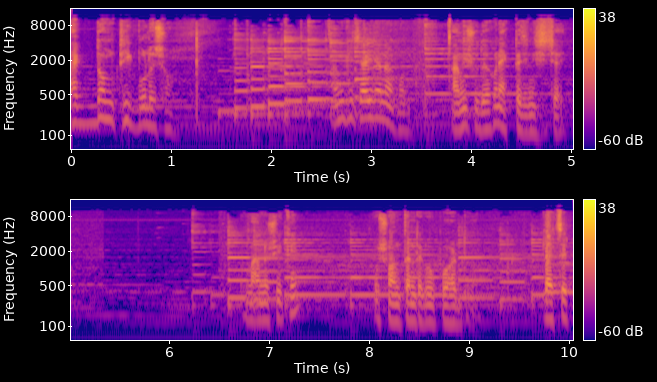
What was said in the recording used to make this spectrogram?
একদম ঠিক বলেছ। আমি কি চাই জানো এখন? আমি শুধু এখন একটা জিনিস চাই। মানুষীকে ও সন্তানটাকে উপহার দেবো। That's it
